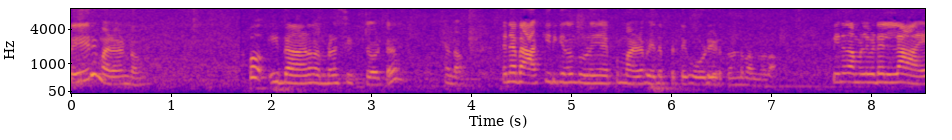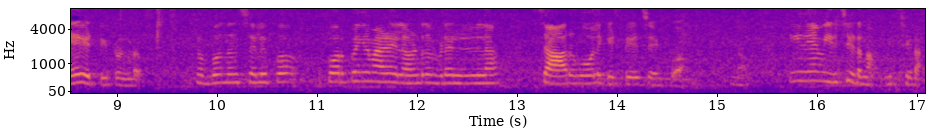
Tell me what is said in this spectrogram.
പേര് മഴ ഉണ്ടോ? അപ്പോൾ ഇതാണ് നമ്മുടെ സിറ്റോട്ട്. കണ്ടോ? പിന്നെ ബാക്കിയിരിക്കുന്ന തുണി ഞാൻ ഇപ്പം മഴ പെയ്തപ്പോഴത്തേക്ക് ഓടി എടുത്തുകൊണ്ട് വന്നതാണ് പിന്നെ നമ്മളിവിടെ എല്ലാം അയ കെട്ടിയിട്ടുണ്ട്. സംഭവം എന്ന് വെച്ചാൽ ഇപ്പോൾ പുറത്ത് ഭയങ്കര മഴയില്ല. അതുകൊണ്ട് ഇവിടെ എല്ലാം സ്റ്റാറ് പോലെ കെട്ടി വെച്ചേക്കുക ഇനി ഞാൻ വിരിച്ചിടണം. വിരിച്ചിടാം.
